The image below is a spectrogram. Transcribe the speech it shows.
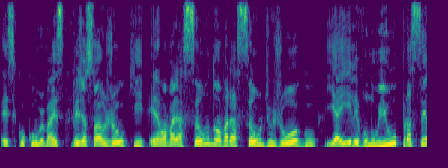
esse Cucumber. Mas veja só, é um jogo que ele é uma variação de uma variação de um jogo. E aí ele evoluiu para ser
